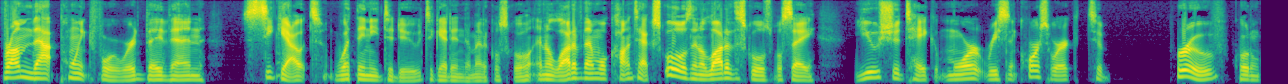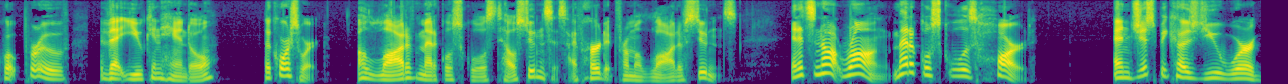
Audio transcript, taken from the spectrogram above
From that point forward, they then seek out what they need to do to get into medical school. And a lot of them will contact schools, and a lot of the schools will say, you should take more recent coursework to prove, quote unquote, prove that you can handle the coursework. A lot of medical schools tell students this. I've heard it from a lot of students. And it's not wrong. Medical school is hard. And just because you were a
